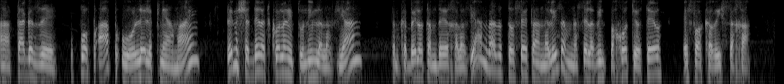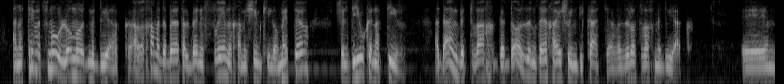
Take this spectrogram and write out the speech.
ה tag הזה הוא pop-up, הוא עולה על פני המים, ומשדר את כל הנתונים ללוויין, אתה מקבל אותם דרך הלוויין, ואז אתה עושה את האנליזה ומנסה להבין פחות או יותר איפה הכריש שחה. הנתיב עצמו הוא לא מאוד מדויק. ההערכה מדברת על בין 20 ל-50 קילומטר של דיוק הנתיב. עדיין בטווח גדול זה נותן לך איזושהי אינדיקציה, אבל זה לא טווח מדויק. אמ,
